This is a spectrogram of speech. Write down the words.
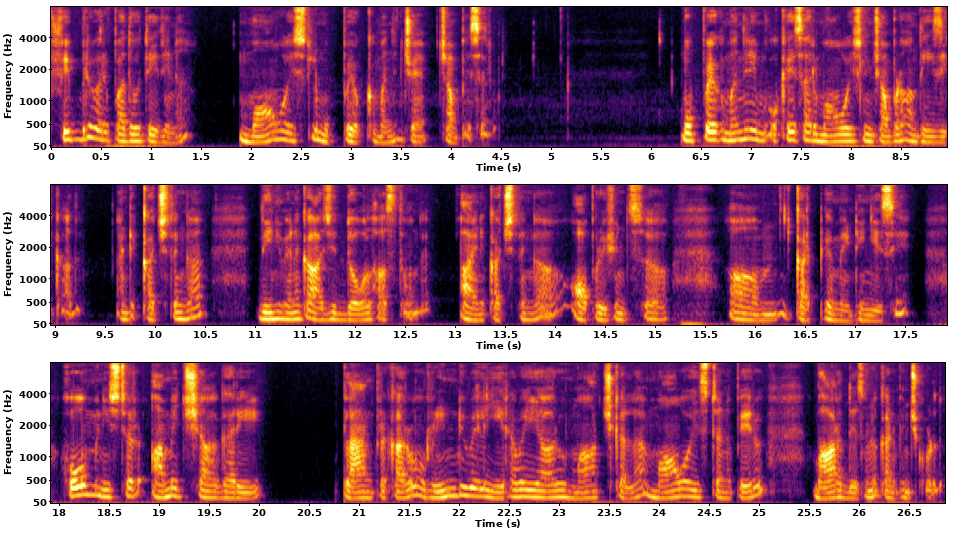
ఫిబ్రవరి పదవ తేదీన మావోయిస్టులు ముప్పై ఒక్క మందిని చ- చంపేశారు. ముప్పై ఒక్క మందిని ఒకేసారి మావోయిస్టులను చంపడం అంత ఈజీ కాదు. అంటే ఖచ్చితంగా దీని వెనక అజిత్ దోవల్ హస్తం ఉంది. ఆయన ఖచ్చితంగా ఆపరేషన్స్ కరెక్ట్గా మెయింటైన్ చేసి హోమ్ మినిస్టర్ అమిత్ షా గారి ప్లాన్ ప్రకారం రెండు వేల ఇరవై ఆరు మార్చ్ కల్లా మావోయిస్ట్ అనే పేరు భారతదేశంలో కనిపించకూడదు.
